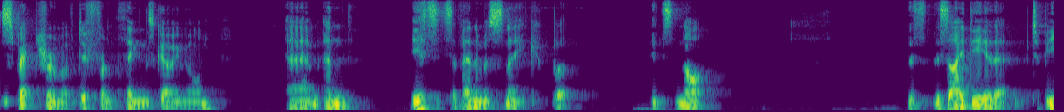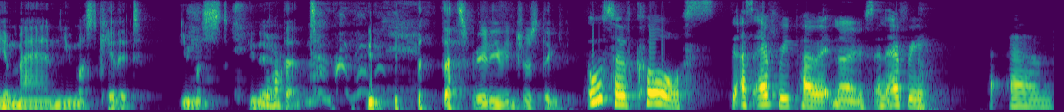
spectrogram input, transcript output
spectrum of different things going on. Um, and yes, it's a venomous snake, but it's not this this idea that to be a man you must kill it. You must, you know, Yeah. that that's really interesting. also, of course, as every poet knows, and every um,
